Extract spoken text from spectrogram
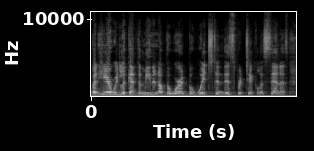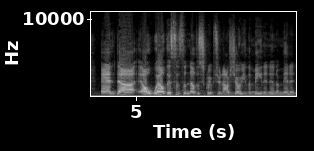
But here we look at the meaning of the word bewitched in this particular sentence. And, uh, oh, well, this is another scripture, and I'll show you the meaning in a minute.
